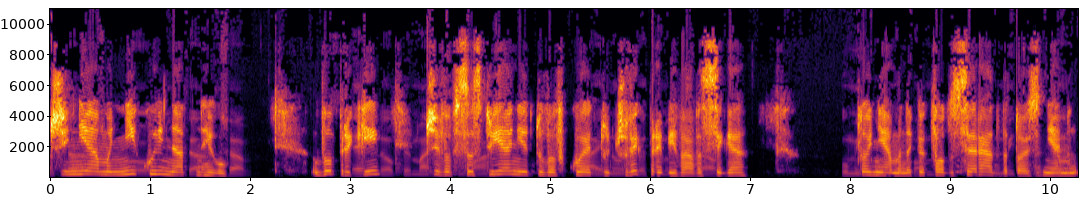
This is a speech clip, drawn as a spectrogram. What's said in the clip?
че няма никой над него. Въпреки, че в състоянието, в което човек пребивава сега, той няма на какво да се радва, т.е. няма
